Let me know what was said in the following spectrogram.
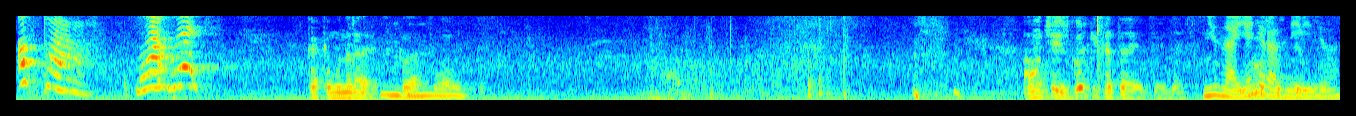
Опа! Молодец! Как ему нравится, угу. класс. А он что, из горки катается, видать? Не знаю, я ни разу не сделал. видела.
